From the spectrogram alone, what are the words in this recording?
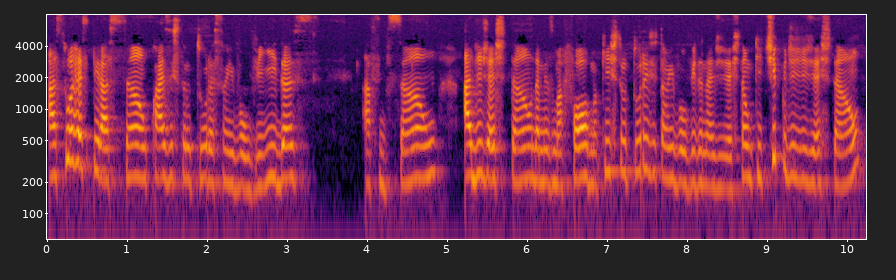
a sua respiração, quais estruturas são envolvidas, a função, a digestão da mesma forma, que estruturas estão envolvidas na digestão, que tipo de digestão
